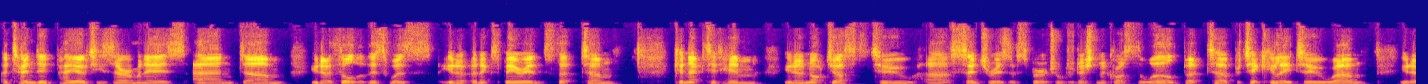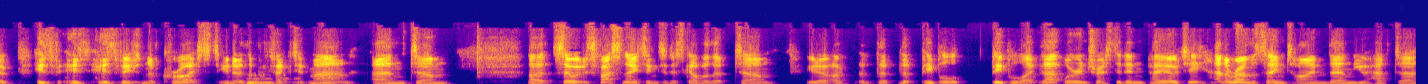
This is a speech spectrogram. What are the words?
attended peyote ceremonies and um, you know thought that this was you know an experience that um, connected him you know not just to uh, centuries of spiritual tradition across the world but uh, particularly to um, you know his his his vision of Christ you know the mm-hmm. perfected man and um, uh, so it was fascinating to discover that um, you know uh, that that people people like that were interested in peyote and around the same time then you had uh,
